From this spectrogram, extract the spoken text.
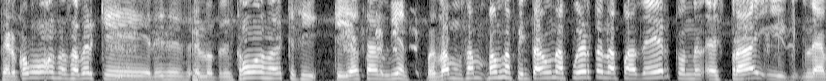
Pero ¿cómo vamos a saber que, dices el otro, ¿cómo vamos a saber que sí, que ya están bien? Pues vamos a, vamos a pintar una puerta en la pared con spray y le,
